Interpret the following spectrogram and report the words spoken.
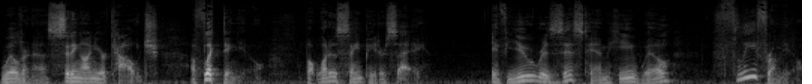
wilderness, sitting on your couch, afflicting you. But what does St. Peter say? If you resist him, he will flee from you.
